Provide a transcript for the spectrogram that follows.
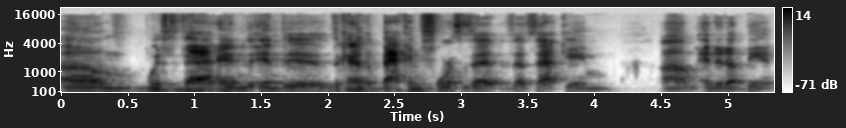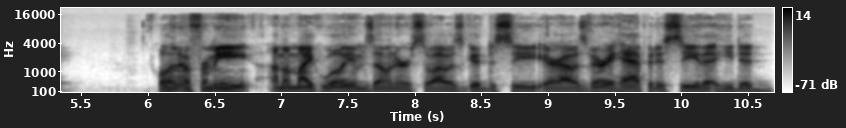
um, with that and and the the kind of the back and forth that that that game um, ended up being? Well, I know for me, I'm a Mike Williams owner, so I was good to see, or I was very happy to see that he did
